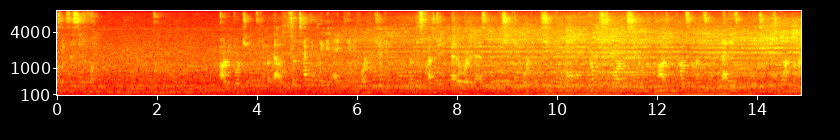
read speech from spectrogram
Egg-laying existed for are before chickens came about, so technically the egg came before the chicken. But this question, better worded as the chicken or the chicken focuses more on the cyclical cause and consequence. That is, the chicken is born from a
